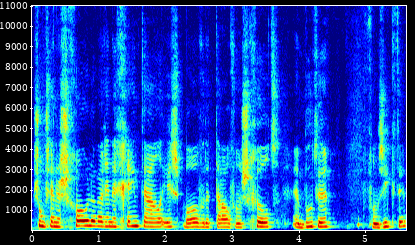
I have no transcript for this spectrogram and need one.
Soms zijn er scholen waarin er geen taal is, behalve de taal van schuld en boete, van ziekte.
